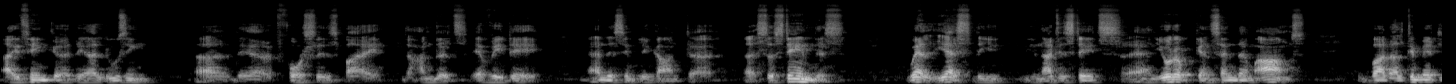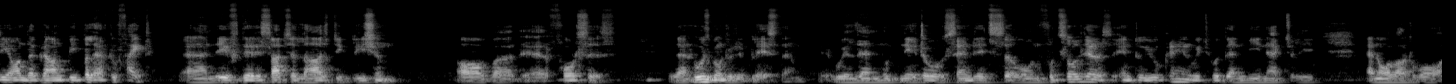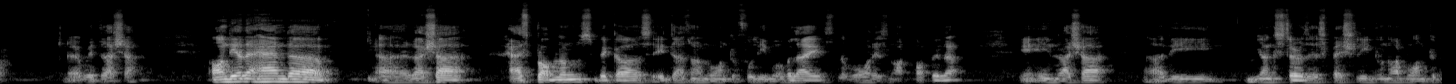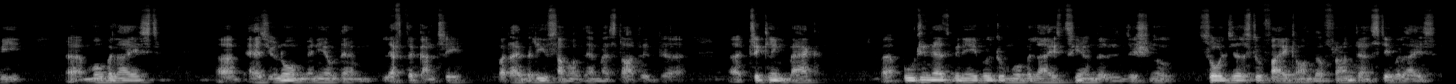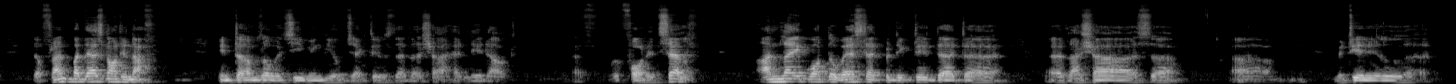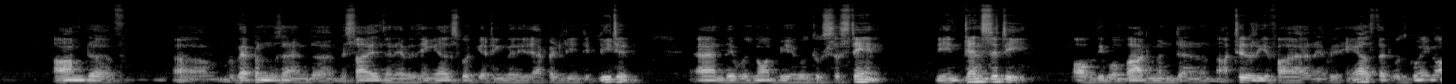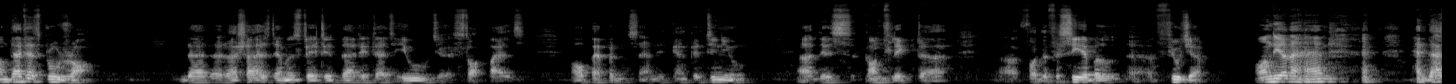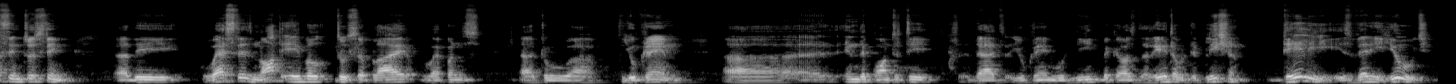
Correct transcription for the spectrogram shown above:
I think uh, they are losing uh, their forces by the hundreds every day, and they simply can't sustain this. Well, yes, the United States and Europe can send them arms, but ultimately on the ground, people have to fight. And if there is such a large depletion of uh, their forces, then who's going to replace them? Will then NATO send its own foot soldiers into Ukraine, which would then mean actually an all out war uh, with Russia? On the other hand, uh, uh, Russia has problems because it does not want to fully mobilize. The war is not popular. In, in Russia, uh, the youngsters, especially, do not want to be uh, mobilized. Uh, as you know, many of them left the country, but I believe some of them have started uh, uh, trickling back. Uh, Putin has been able to mobilize 300 additional soldiers to fight on the front and stabilize the front, but that's not enough. in terms of achieving the objectives that Russia had laid out uh, for itself. Unlike what the West had predicted, that uh, uh, Russia's uh, uh, material armed um, weapons and missiles and everything else were getting very rapidly depleted, and they will not be able to sustain the intensity of the bombardment and artillery fire and everything else that was going on. That has proved wrong. That Russia has demonstrated that it has huge stockpiles of weapons and it can continue uh, this conflict uh, uh, for the foreseeable uh, future. On the other hand, and that's interesting, uh, the West is not able to supply weapons uh, to Ukraine uh, in the quantity that Ukraine would need because the rate of depletion daily is very huge.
